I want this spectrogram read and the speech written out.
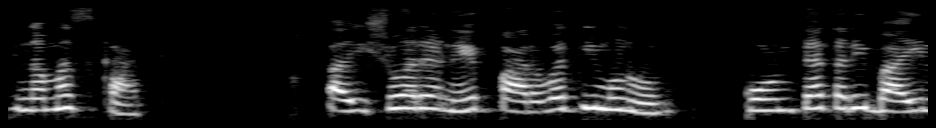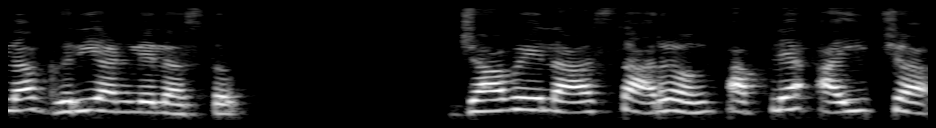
नमस्कार. ऐश्वर्याने पार्वती म्हणून कोणत्या तरी बाईला घरी आणलेलं असतं. ज्या वेळेला सारंग आपल्या आईच्या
